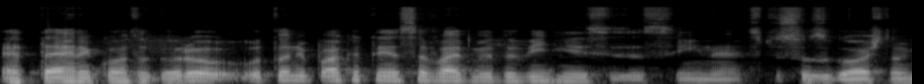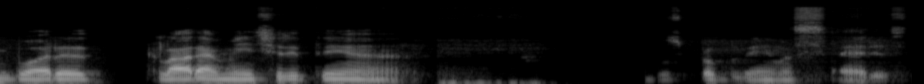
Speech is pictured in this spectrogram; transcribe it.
Eterno enquanto durou, o Tony Parker tem essa vibe meio do Vinícius, assim, né? As pessoas gostam, embora claramente ele tenha alguns problemas sérios.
